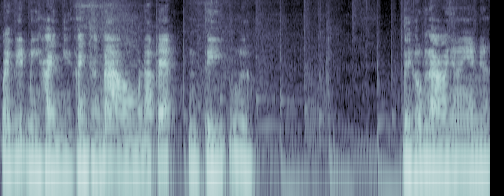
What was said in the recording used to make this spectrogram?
Quay vít mình hành hành thằng đào đá pet tí cũng được. Để hôm nào nhá anh em nhé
